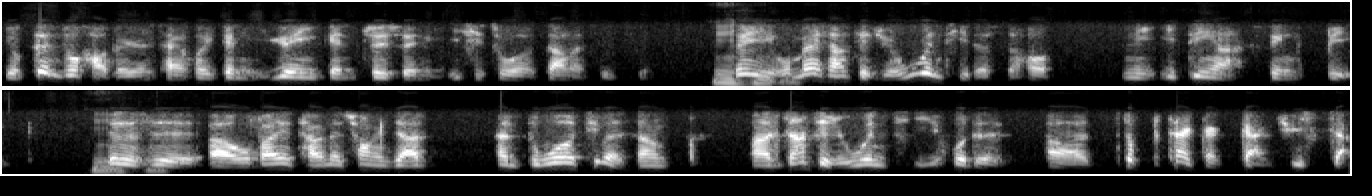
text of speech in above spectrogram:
有更多好的人才会跟你愿意跟追随你一起做这样的事情。所以我们要想解决问题的时候，你一定要 think big。这个是呃，我发现台湾的创业家很多基本上啊，想解决问题或者呃都不太敢敢去想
